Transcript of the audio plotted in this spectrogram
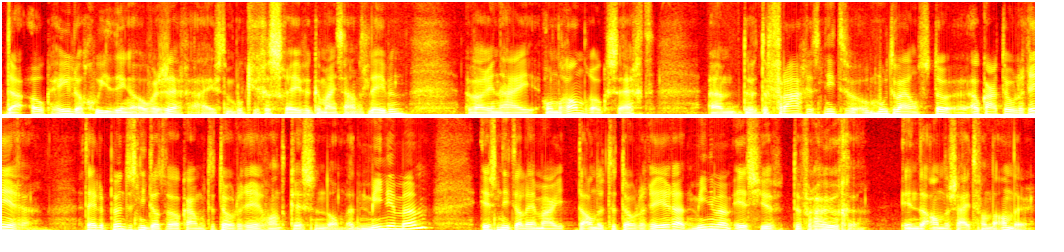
daar ook hele goede dingen over zeggen. Hij heeft een boekje geschreven, Gemeinsames Leven, waarin hij onder andere ook zegt: um, de, de vraag is niet, moeten wij ons to elkaar tolereren? Het hele punt is niet dat we elkaar moeten tolereren van het christendom. Het minimum is niet alleen maar de ander te tolereren, het minimum is je te verheugen in de andersheid van de ander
